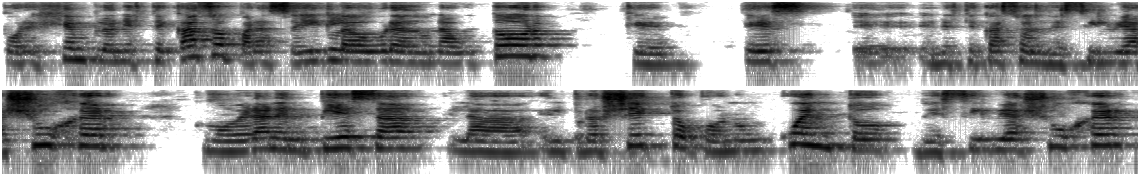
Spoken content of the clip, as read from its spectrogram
por ejemplo, en este caso, para seguir la obra de un autor, que es eh, en este caso el de Silvia Schuher, como verán, empieza el proyecto con un cuento de Silvia Schuher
